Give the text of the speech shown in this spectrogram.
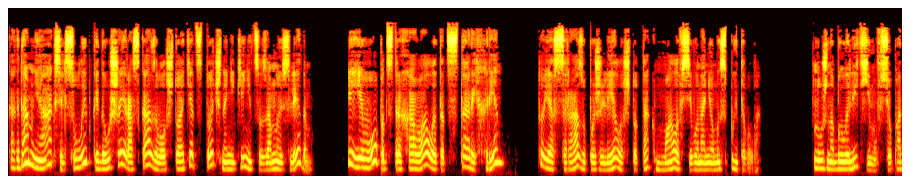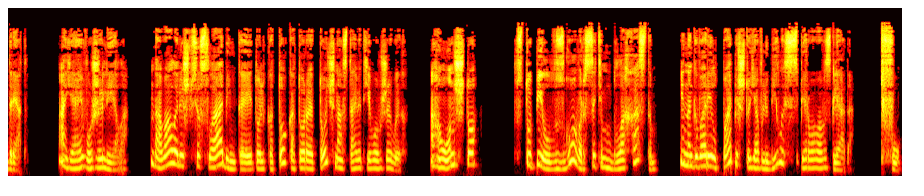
Когда мне Аксель с улыбкой до ушей рассказывал, что отец точно не кинется за мной следом, и его подстраховал этот старый хрен, то я сразу пожалела, что так мало всего на нем испытывала. Нужно было лить ему все подряд. А я его жалела. Давала лишь все слабенькое и только то, которое точно оставит его в живых. А он что? Вступил в сговор с этим блохастым и наговорил папе, что я влюбилась с первого взгляда. Тьфу!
